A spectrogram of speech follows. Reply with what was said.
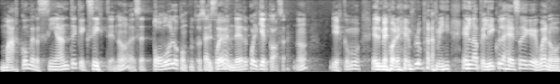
más comerciante que existe, ¿no? O sea, todo lo, o sea, él puede vender cualquier cosa, ¿no? Y es como el mejor ejemplo para mí en la película es eso de que, bueno,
